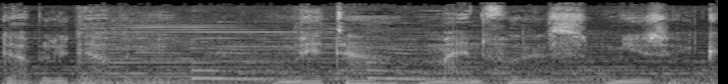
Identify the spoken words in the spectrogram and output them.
www.metamindfulnessmusic.com.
